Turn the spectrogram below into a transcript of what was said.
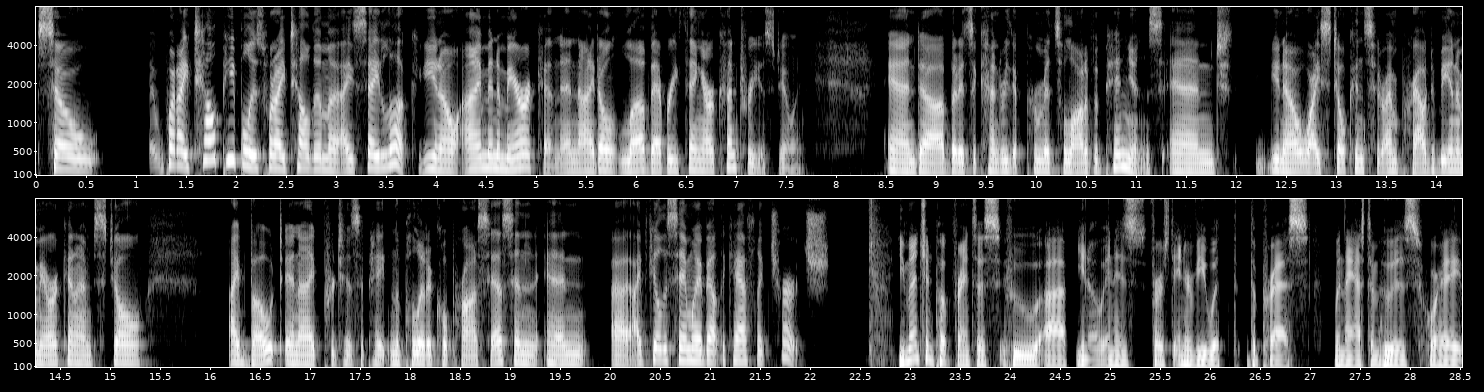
so, what I tell people is what I tell them. I say, look, you know, I'm an American and I don't love everything our country is doing. And, uh, but it's a country that permits a lot of opinions. And you know, I still consider I'm proud to be an American. I'm still I vote and I participate in the political process, and and uh, I feel the same way about the Catholic Church. You mentioned Pope Francis, who, uh, you know, in his first interview with the press, when they asked him who is Jorge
